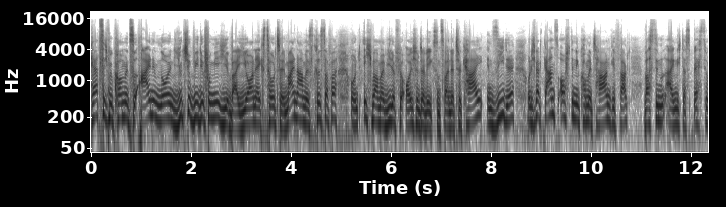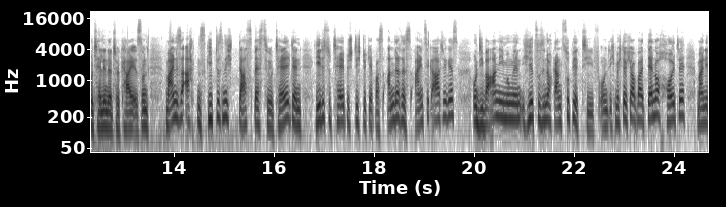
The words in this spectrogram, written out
herzlich willkommen zu einem neuen YouTube-Video von mir hier bei Your Next Hotel. Mein Name ist Christopher und ich war mal wieder für euch unterwegs und zwar in der Türkei, in Side. Und ich werde ganz oft in den Kommentaren gefragt, was denn nun eigentlich das beste Hotel in der Türkei ist. Und meines Erachtens gibt es nicht das beste Hotel, denn jedes Hotel besticht durch etwas anderes, Einzigartiges und die Wahrnehmungen hierzu sind auch ganz subjektiv. Und ich möchte euch aber dennoch heute meine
